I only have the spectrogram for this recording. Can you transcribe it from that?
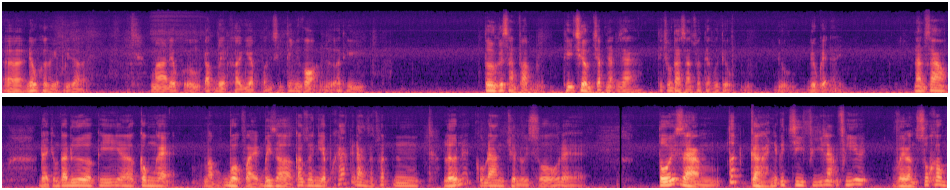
À, nếu khởi nghiệp bây giờ mà nếu đặc biệt khởi nghiệp còn chỉ tinh gọn nữa thì từ cái sản phẩm này, thị trường chấp nhận giá thì chúng ta sản xuất theo cái điều điều, điều kiện đấy làm sao để chúng ta đưa cái ờ, công nghệ mà buộc phải bây giờ các doanh nghiệp khác cái đang sản xuất ừ, lớn ấy, cũng đang chuyển đổi số để tối giảm tất cả những cái chi phí lãng phí ấy, về bằng số không,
